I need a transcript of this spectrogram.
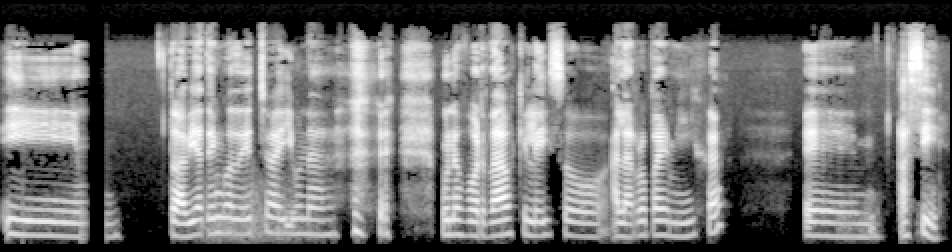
Y Todavía tengo, de hecho, ahí una, unos bordados que le hizo a la ropa de mi hija. Em, así,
